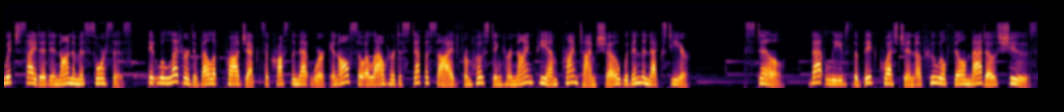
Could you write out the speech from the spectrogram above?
which cited anonymous sources. It will let her develop projects across the network and also allow her to step aside from hosting her 9 p.m. primetime show within the next year. Still, that leaves the big question of who will fill Maddow's shoes.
